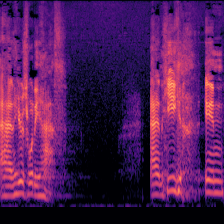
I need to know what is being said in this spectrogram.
and here's what he has. And he, in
